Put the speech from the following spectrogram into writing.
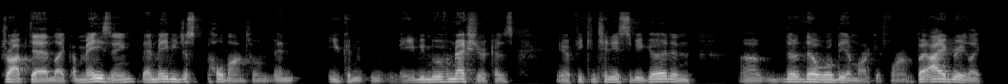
drop dead like amazing, then maybe just hold on to him and you can maybe move him next year because you know, if he continues to be good and um, there there will be a market for him. But I agree, like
